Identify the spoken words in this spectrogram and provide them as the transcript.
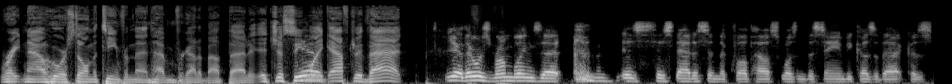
right now who are still on the team from then haven't forgot about that. It just seemed yeah. like after that. Yeah, there was rumblings that his his status in the clubhouse wasn't the same because of that, because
